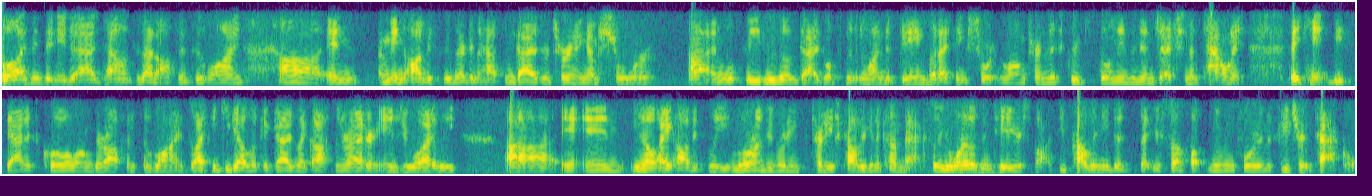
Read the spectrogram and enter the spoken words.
Well, I think they need to add talent to that offensive line. Uh, and, I mean, obviously they're going to have some guys returning, I'm sure. Uh, and we'll see who those guys ultimately wind up being. But I think short and long term, this group still needs an injection of talent. They can't be status quo along their offensive line. So I think you got to look at guys like Austin Reiter, Andrew Wylie, uh, and, and, you know, I, obviously Laurent Duvernay-Tardif is probably going to come back. So you're one of those interior spots. You probably need to set yourself up moving forward in the future at tackle.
